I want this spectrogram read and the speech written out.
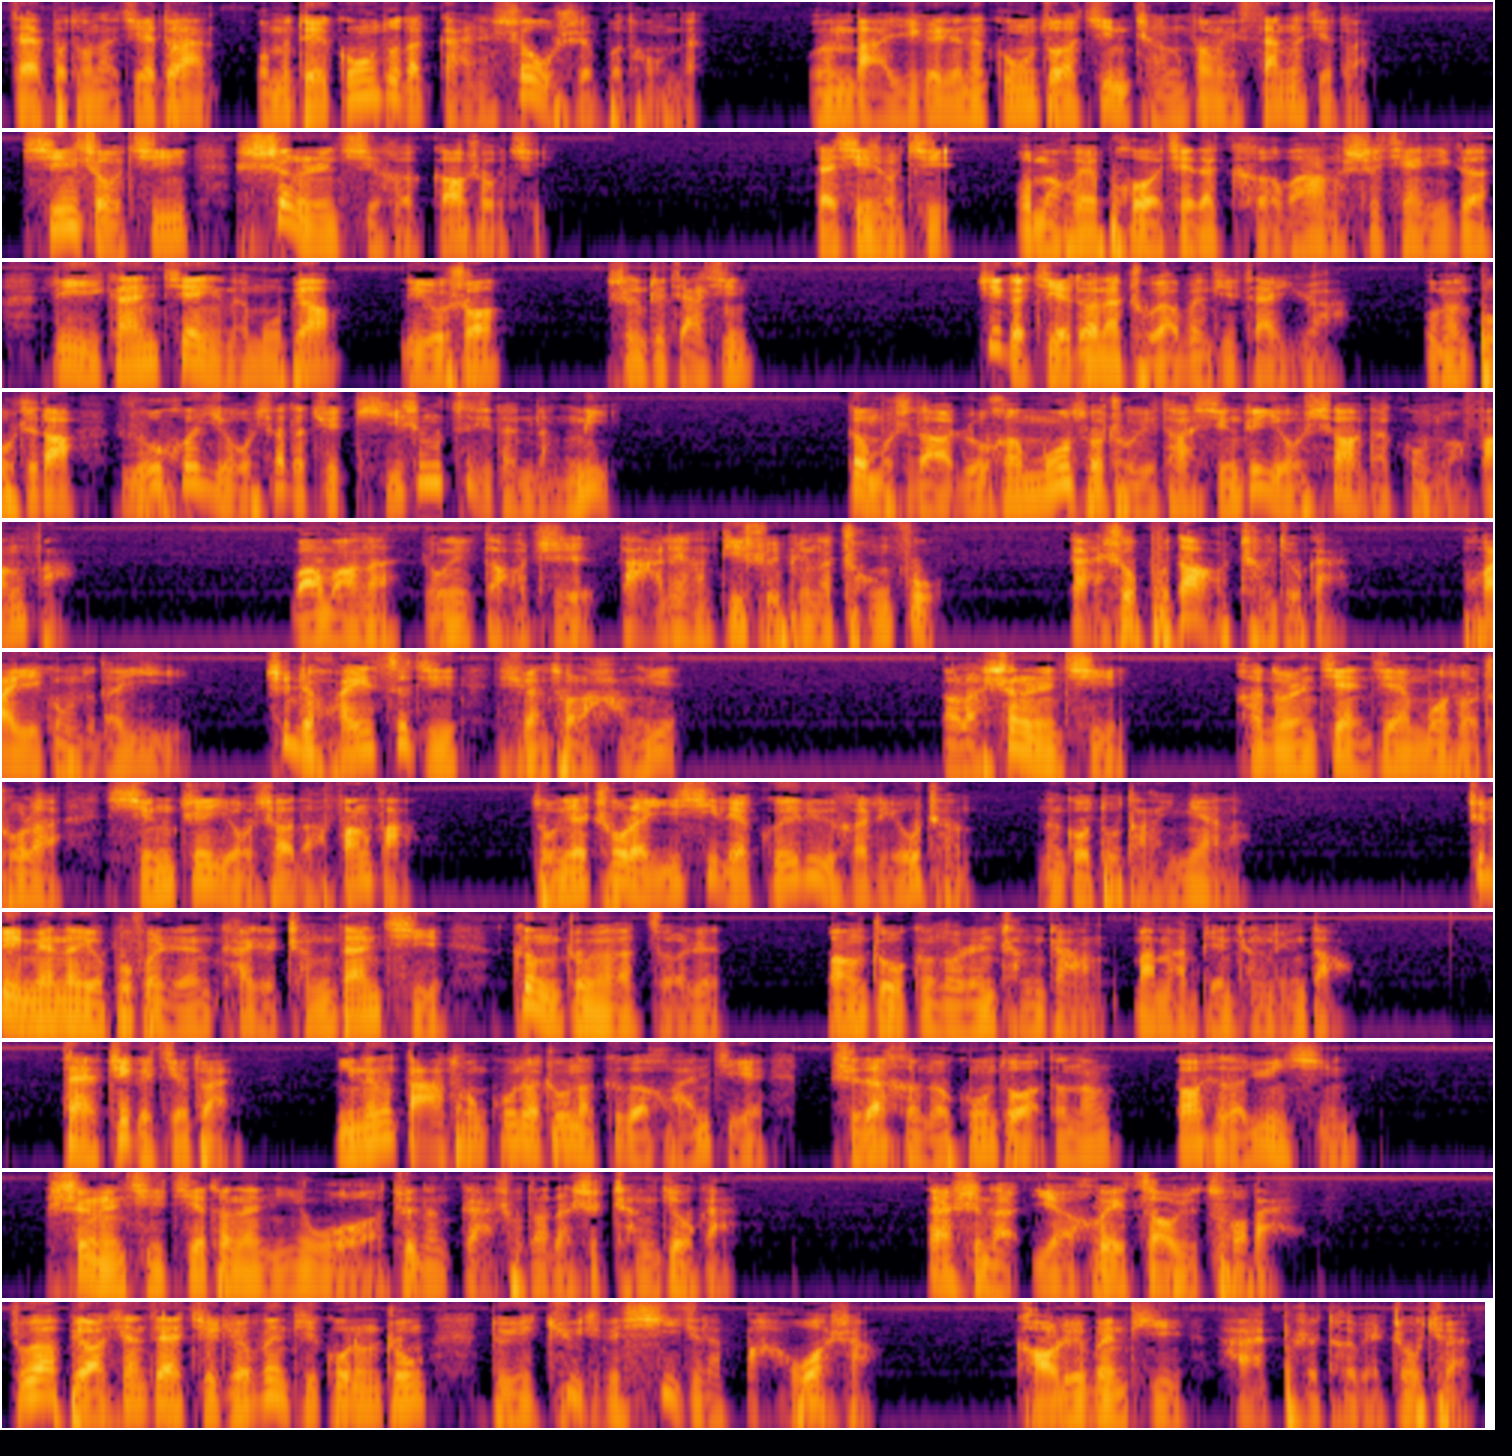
在不同的阶段，我们对工作的感受是不同的。我们把一个人的工作进程分为三个阶段：新手期、胜任期和高手期。在新手期，我们会迫切的渴望实现一个立竿见影的目标，例如说升职加薪。这个阶段的主要问题在于啊，我们不知道如何有效的去提升自己的能力，更不知道如何摸索出一套行之有效的工作方法，往往呢容易导致大量低水平的重复。感受不到成就感，怀疑工作的意义，甚至怀疑自己选错了行业。到了胜任期，很多人渐渐摸索出了行之有效的方法，总结出了一系列规律和流程，能够独当一面了。这里面呢，有部分人开始承担起更重要的责任，帮助更多人成长，慢慢变成领导。在这个阶段，你能打通工作中的各个环节，使得很多工作都能高效的运行。胜任期阶段的你我，最能感受到的是成就感。但是呢，也会遭遇挫败，主要表现在解决问题过程中对于具体的细节的把握上，考虑问题还不是特别周全。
